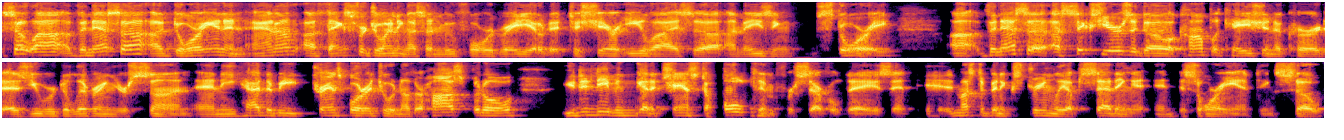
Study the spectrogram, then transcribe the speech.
So, uh, Vanessa, uh, Dorian, and Anna, uh, thanks for joining us on Move Forward Radio to, to share Eli's uh, amazing story. Uh, Vanessa, uh, six years ago, a complication occurred as you were delivering your son, and he had to be transported to another hospital. You didn't even get a chance to hold him for several days. It, it must have been extremely upsetting and disorienting. So,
